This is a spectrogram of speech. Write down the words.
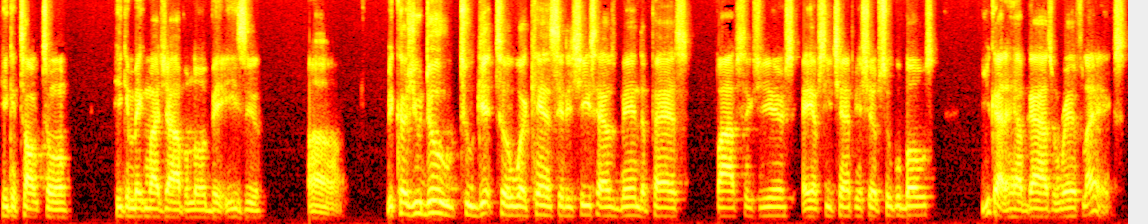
he can talk to him, he can make my job a little bit easier. Uh, because you do to get to what Kansas City Chiefs has been the past five, six years, AFC Championship, Super Bowls, you got to have guys with red flags.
